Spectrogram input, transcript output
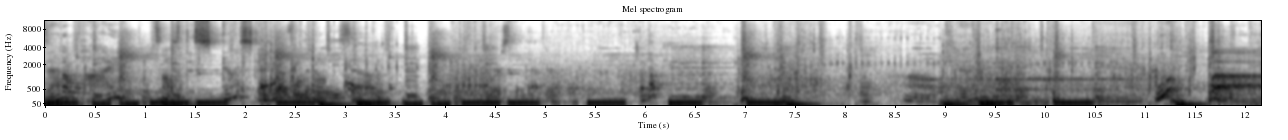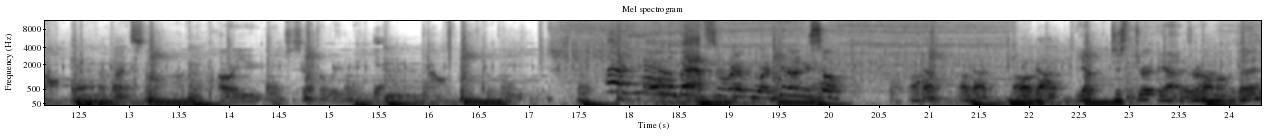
that a pie? That sounds disgusting. That does literally sound worse than ever. Jump up. Oh, okay. Whoop! Alright, so. Oh, you, you just have to leave me. Yeah. Oh, the bats are everywhere! Get on yourself! Oh god. Oh god. Oh god. Yep, just dr- yeah, There drown go. over there.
